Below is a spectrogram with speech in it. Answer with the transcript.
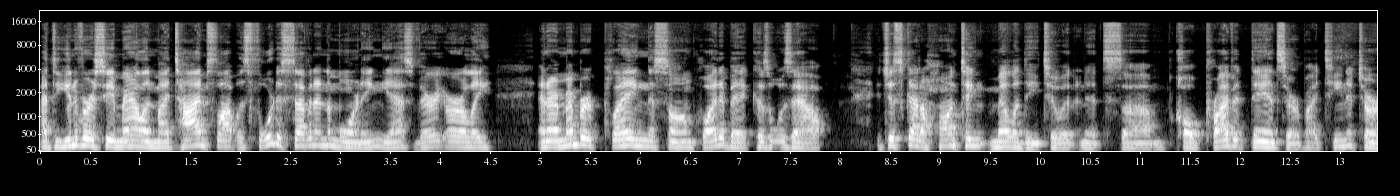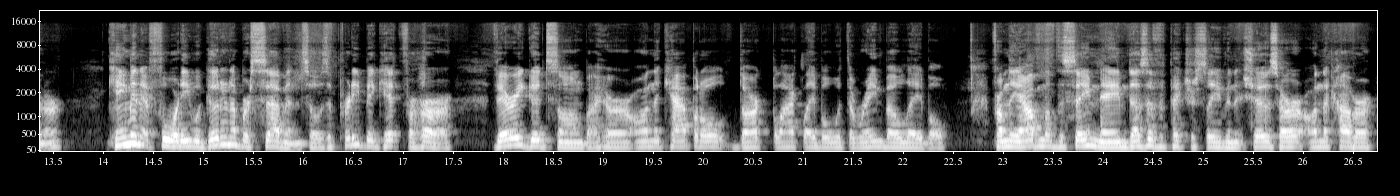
at the University of Maryland. My time slot was four to seven in the morning. Yes, very early and I remember playing this song quite a bit because it was out. It just got a haunting melody to it, and it's um, called Private Dancer by Tina Turner. Came in at 40, would go to number seven, so it was a pretty big hit for her. Very good song by her on the Capitol Dark Black label with the Rainbow label from the album of the same name. Does have a picture sleeve, and it shows her on the cover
